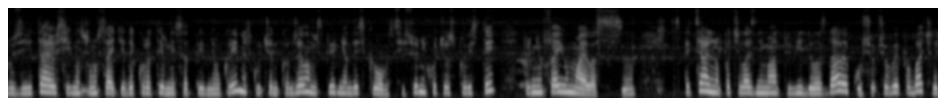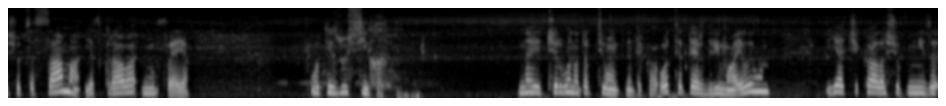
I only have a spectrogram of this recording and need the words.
Друзі, вітаю всіх на своєму сайті Декоративний сад Півдня України з Кульченко Анжелами з півдня Одеської області. Сьогодні хочу розповісти про німфею Майлас. Спеціально почала знімати відео здалеку, щоб, ви побачили, що це сама яскрава німфея. От із усіх. Навіть червона атракціон не така. Оце теж дві майли. Он. Я чекала, щоб мені за-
